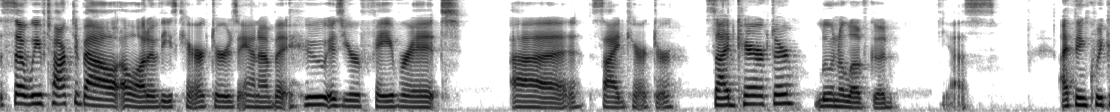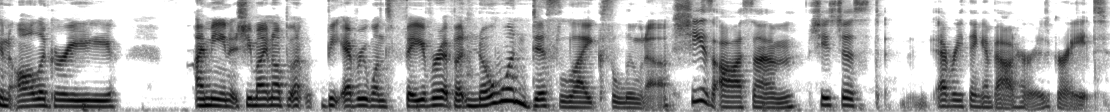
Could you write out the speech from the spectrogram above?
So we've talked about a lot of these characters, Anna, but who is your favorite uh side character? Side character, Luna Lovegood. Yes. I think we can all agree. I mean, she might not be everyone's favorite, but no one dislikes Luna. She's awesome. She's just everything about her is great.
